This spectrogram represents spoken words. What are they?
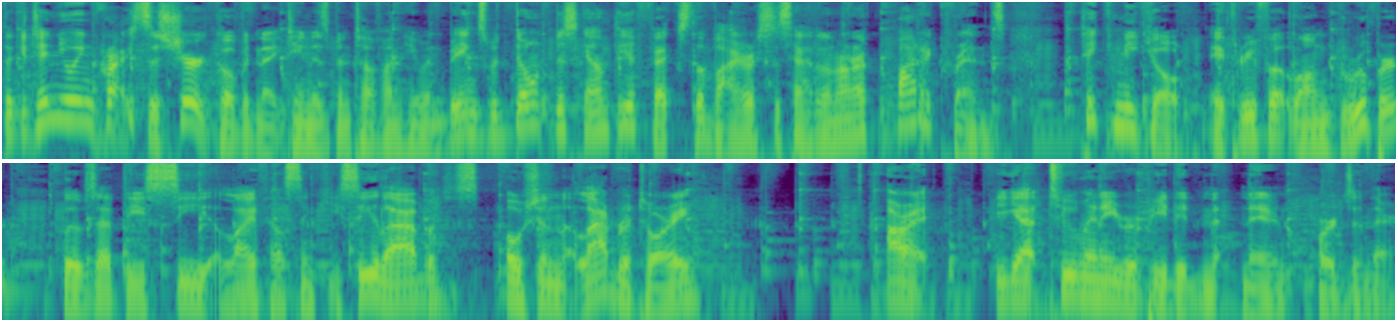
The continuing crisis sure, COVID 19 has been tough on human beings, but don't discount the effects the virus has had on our aquatic friends. Take Miko, a three foot long grouper who lives at the Sea Life Helsinki Sea Lab Ocean Laboratory. All right, you got too many repeated n- n- words in there.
